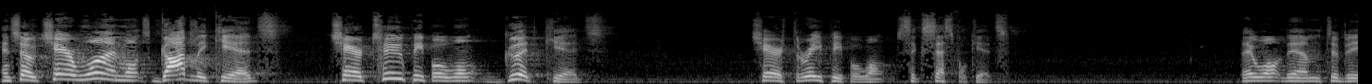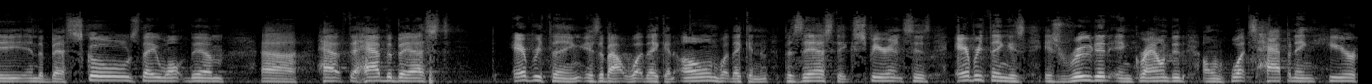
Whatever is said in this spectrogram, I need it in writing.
And so, chair one wants godly kids. Chair two people want good kids. Chair three people want successful kids. They want them to be in the best schools. They want them uh, have, to have the best. Everything is about what they can own, what they can possess, the experiences. Everything is, is rooted and grounded on what's happening here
